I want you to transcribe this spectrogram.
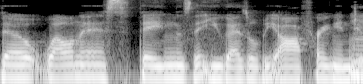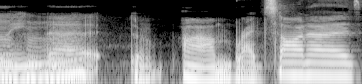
the wellness things that you guys will be offering and doing mm-hmm. the the um, red saunas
